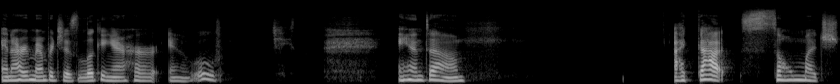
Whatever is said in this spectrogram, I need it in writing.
And I remember just looking at her and, ooh. And um, I got so much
